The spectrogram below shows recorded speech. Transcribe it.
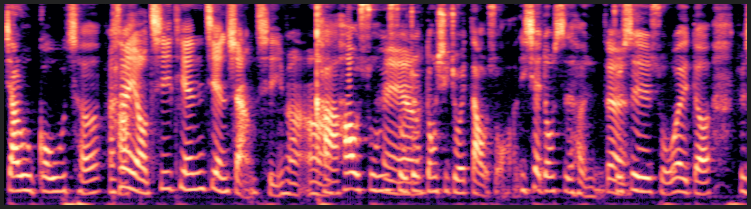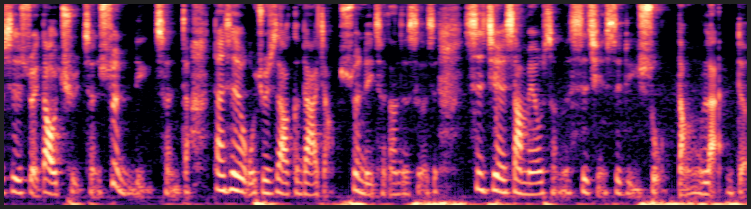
加入购物车，好像有七天鉴赏期嘛，嗯、卡号输一输就东西就会到手，一切都是很就是。所谓的就是水到渠成、顺理成章，但是我就是要跟大家讲，顺理成章这四个字，世界上没有什么事情是理所当然的。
